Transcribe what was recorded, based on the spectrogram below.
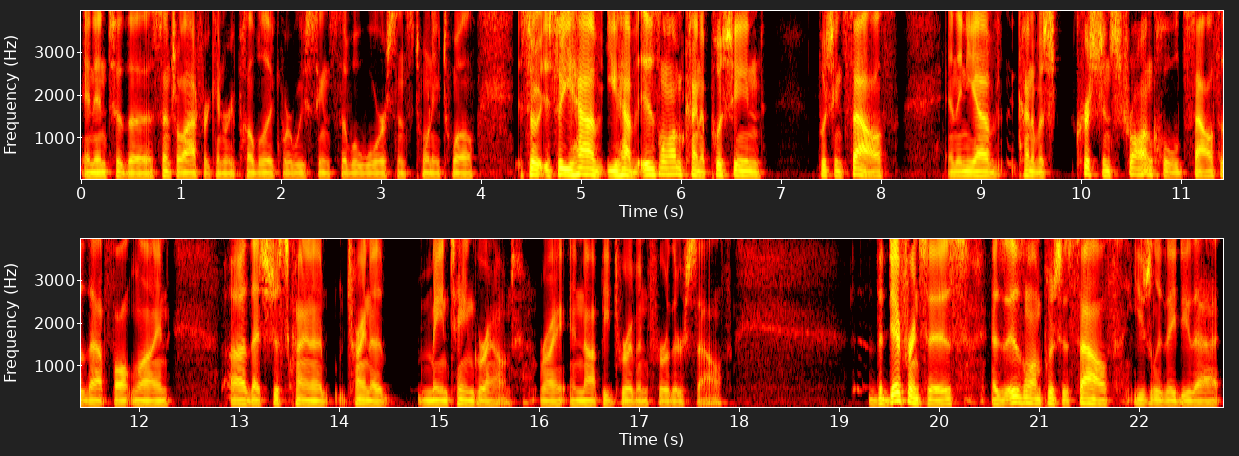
and into the Central African Republic, where we've seen civil war since 2012. So, so you have you have Islam kind of pushing pushing south, and then you have kind of a Christian stronghold south of that fault line uh, that's just kind of trying to maintain ground, right, and not be driven further south. The difference is, as Islam pushes south, usually they do that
